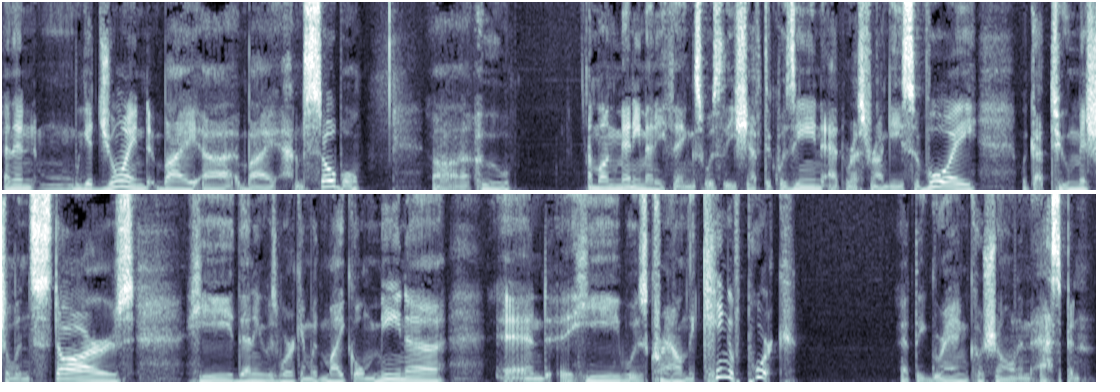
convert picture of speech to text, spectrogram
And then we get joined by uh, by Adam Sobel, uh, who among many, many things, was the chef de cuisine at Restaurant Guy Savoy. We got two Michelin stars. He then he was working with Michael Mina, and he was crowned the king of pork at the Grand Cochon in Aspen.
